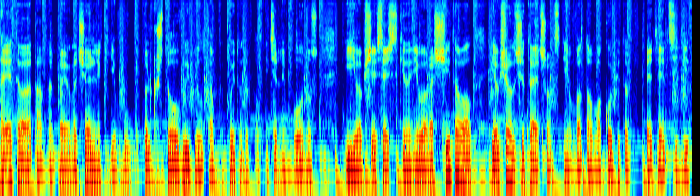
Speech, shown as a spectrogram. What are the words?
до этого, там, например, начальник ему только что выбил там какой-то дополнительный бонус и вообще всячески на него рассчитывал, и вообще он считает, что он с ним в одном окопе там 5 лет сидит.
